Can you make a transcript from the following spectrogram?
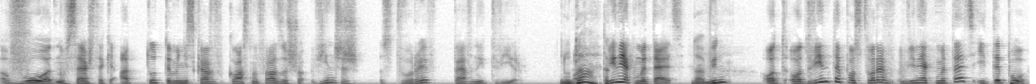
вот, ну все ж таки. А тут ти мені сказав класну фразу, що він же ж створив певний твір. Ну от, да, так... Він як митець. Да, він... От от він, типу, створив, він як митець, і, типу,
